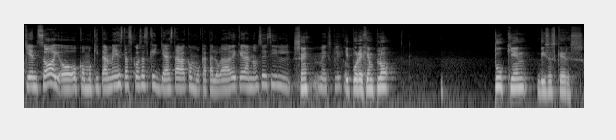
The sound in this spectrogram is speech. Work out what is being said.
quién soy o, o como quitarme estas cosas que ya estaba como catalogada de que era, no sé si Sí. me explico. Y por ejemplo, ¿tú quién dices que eres?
